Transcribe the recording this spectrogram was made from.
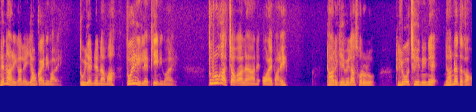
မျက်နှာတွေကလည်းရောင်ကိုင်းနေပါတယ်။သူ့ရဲ့မျက်နှာမှာသွေးတွေလည်းပြည့်နေပါတယ် သူတို့ကကြောက်အားလန့်အားနဲ့អော်လိုက်ပါတယ်။ဒါတကယ်ပဲလားဆောတို့တို့ဒီလိုအခြေအနေနဲ့ညာနဲ့တကောင်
